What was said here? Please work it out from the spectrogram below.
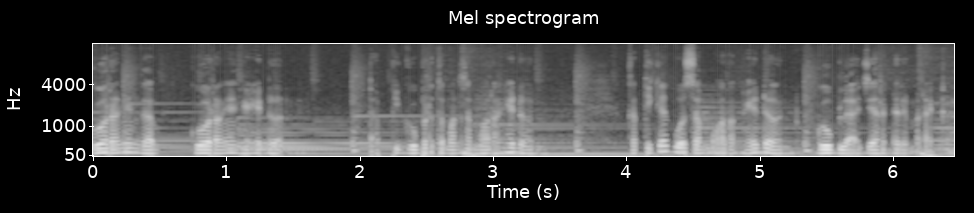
gua orangnya nggak gua orangnya nggak hedon tapi gue berteman sama orang hedon. Ketika gue sama orang hedon gue belajar dari mereka.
